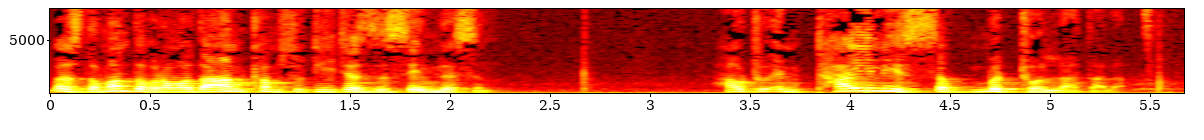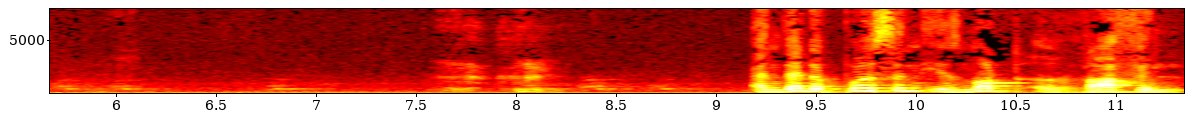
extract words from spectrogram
But the month of Ramadan comes to teach us the same lesson. How to entirely submit to Allah Ta'ala. And that a person is not ghafil,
